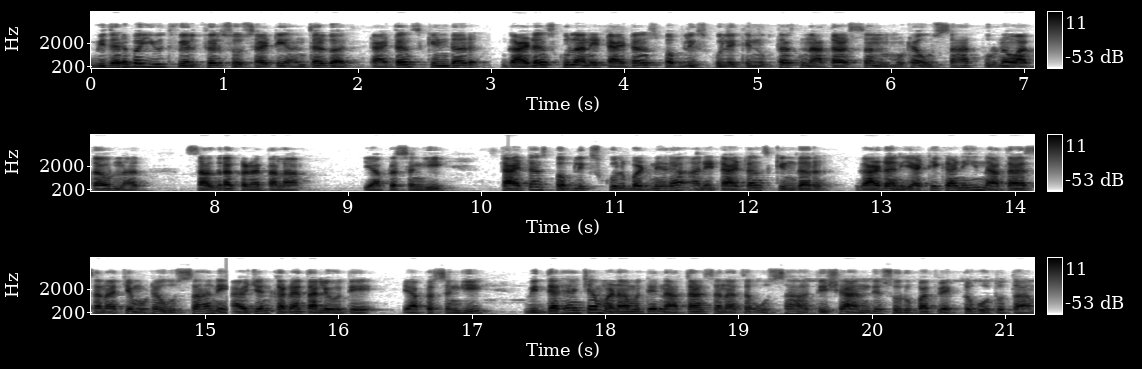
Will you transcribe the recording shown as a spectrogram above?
विदर्भ युथ वेलफेअर सोसायटी अंतर्गत टायटन्स किंडर गार्डन स्कूल आणि टायटन्स पब्लिक स्कूल येथे नुकताच नाताळ सण मोठ्या उत्साहात पूर्ण वातावरणात साजरा करण्यात आला. या प्रसंगी टायटन्स पब्लिक स्कूल बडनेरा आणि टायटन्स किंडर गार्डन या ठिकाणीही नाताळ सणाचे मोठ्या उत्साहाने आयोजन करण्यात आले होते. या प्रसंगी विद्यार्थ्यांच्या मनामध्ये नाताळ सणाचा उत्साह अतिशय आनंदी स्वरूपात व्यक्त होत होता.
